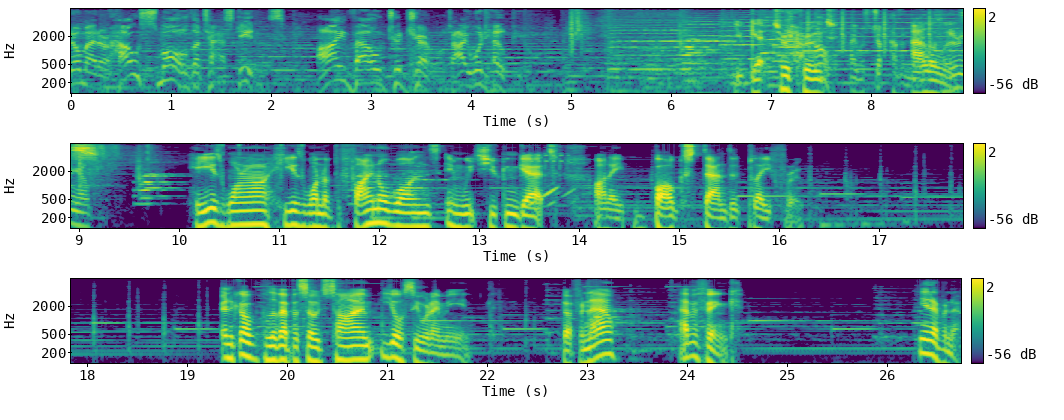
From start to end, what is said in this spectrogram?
No matter how small the task is, I vowed to Jeralt I would help you. You get to recruit Oh, I was just haven't clearing out- Alois. He is one. He is one of the final ones in which you can get on a bog standard playthrough. In a couple of episodes' time, you'll see what I mean. But for now, have a think. You never know.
